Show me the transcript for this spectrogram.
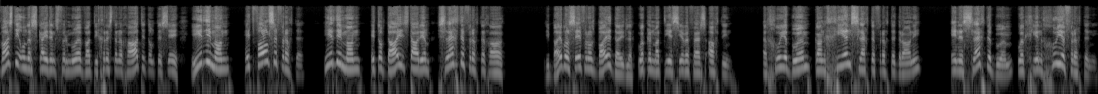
was die onderskeidingsvermoë wat die Christene gehad het om te sê hierdie man het valse vrugte. Hierdie man het op daai stadium slegte vrugte gehad. Die Bybel sê vir ons baie duidelik, ook in Matteus 7 vers 18, 'n goeie boom kan geen slegte vrugte dra nie en 'n slegte boom ook geen goeie vrugte nie.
